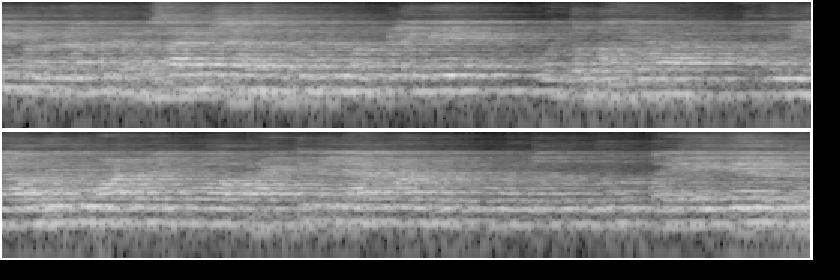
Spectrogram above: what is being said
ಅನ್ನೋದು ಅಂದರೆ ರಸಾಯನಶಾಸ್ತ್ರ ಅಂದರೆ ಮಕ್ಕಳಿಗೆ ಒಂದು ಭಯ ಅದನ್ನು ಯಾವ ರೀತಿ ಮಾಡಬೇಕು ಆ ಪ್ರಾಕ್ಟಿಕಲ್ ಯಾಕೆ ಮಾಡಬೇಕು ಅನ್ನೋದೊಂದು ಭಯ ಇದೇ ಇರುತ್ತೆ.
